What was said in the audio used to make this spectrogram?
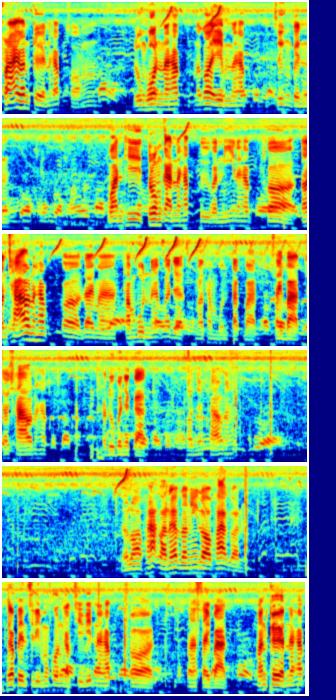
คล้ายวันเกิดนะครับของลุงพลนะครับ แล้วก็เอ็มนะครับ ซึ่งเป็น วันที่ตรงกันนะครับ คือวันนี้นะครับ ก็ตอนเช้านะครับ ก็ได้มาทำบุญนะครับก็จะมาทำบุญตักบาตรใส่บาตรเช้าๆนะครับมาดูบรรยากาศตอนเช้าๆนะครับเดี๋ยวรอพระก่อนนะครับ ตอนนี้รอพระก่อน เพื่อเป็นสิริมงคลกับชีวิตนะครับ ก็มาใส่บาตรวันเกิดนะครับ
